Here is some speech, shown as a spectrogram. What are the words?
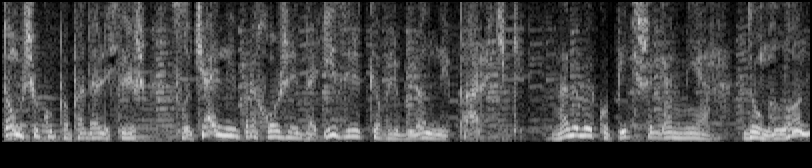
Томшику попадались лишь случайные прохожие, да изредка влюбленные парочки. Надо бы купить шагомер. Думал он.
